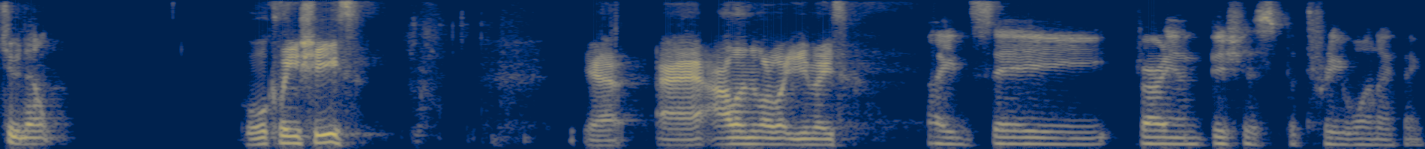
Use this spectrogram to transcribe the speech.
two 0 All clean sheet. Yeah, uh, Alan, what about you, mate? I'd say very ambitious, but three one. I think.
